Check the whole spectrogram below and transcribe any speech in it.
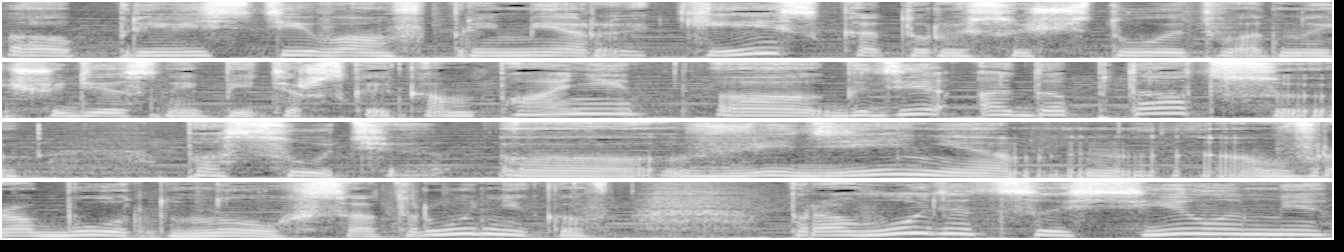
э, привести вам в пример кейс, который существует в одной чудесной питерской компании, э, где адаптацию, по сути, э, введение в работу новых сотрудников проводится силами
